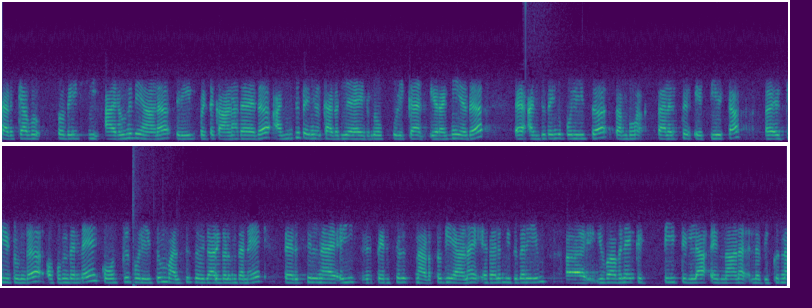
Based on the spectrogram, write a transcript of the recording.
കടക്കാവ് സ്വദേശി അരുണിനെയാണ് തിരയിൽപ്പെട്ട് കാണാതായത്. അഞ്ചു തെങ്ങ് കടലിലായിരുന്നു കുളിക്കാൻ ഇറങ്ങിയത്. അഞ്ചു തെങ്ങ് പോലീസ് സംഭവ സ്ഥലത്ത് എത്തിയിട്ട് എത്തിയിട്ടുണ്ട്. ഒപ്പം തന്നെ കോസ്റ്റൽ പോലീസും മത്സ്യത്തൊഴിലാളികളും തന്നെ തെരച്ചിലിനായി തെരച്ചിൽ നടത്തുകയാണ്. ഏതായാലും ഇതുവരെയും യുവാവിനെ കിട്ടിയിട്ടില്ല എന്നാണ് ലഭിക്കുന്ന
